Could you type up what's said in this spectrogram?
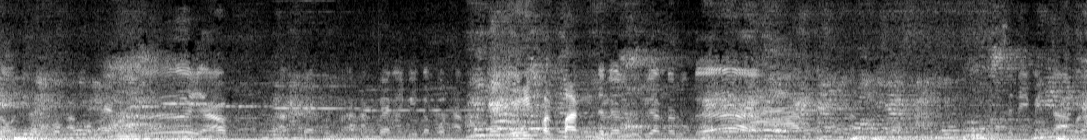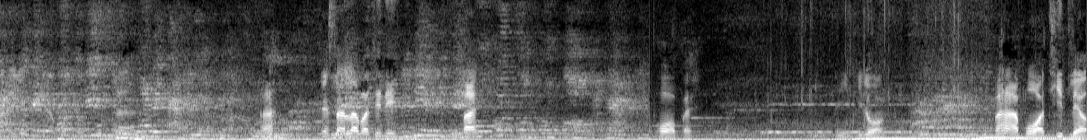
โดดเลยพวกหักของแม่เอ้ยเอา หักแบ่งหักแบ่งให้มีแต่คนหักแบ่งนี่ปังปังจะเรื่องลูกเรื่องนะลูกเด้อเสน่ห์เมตตามหานิยมแก่คนทุกคนเลยๆอะยังสั่นแล้วมาที่นี่ ไป พ่อไป นี่พี่น้อง มาหาพ่ออาทิตย์แล้ว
